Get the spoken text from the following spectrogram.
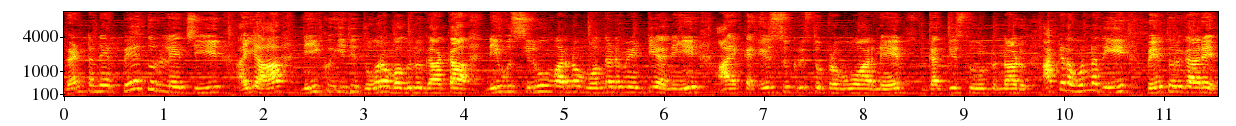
వెంటనే పేతురు లేచి అయ్యా నీకు ఇది దూరమగును గాక. నీవు శిలువ మరణం పొందడం ఏంటి? అని ఆ యొక్క యేసుక్రీస్తు ప్రభు వారిని గద్దిస్తూ ఉంటున్నాడు. అక్కడ ఉన్నది పేతురు గారే.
